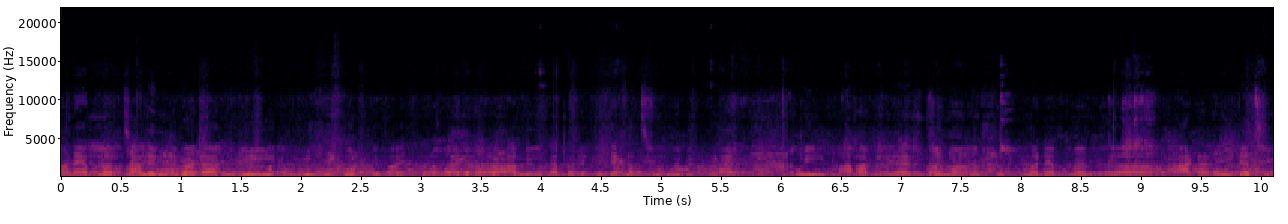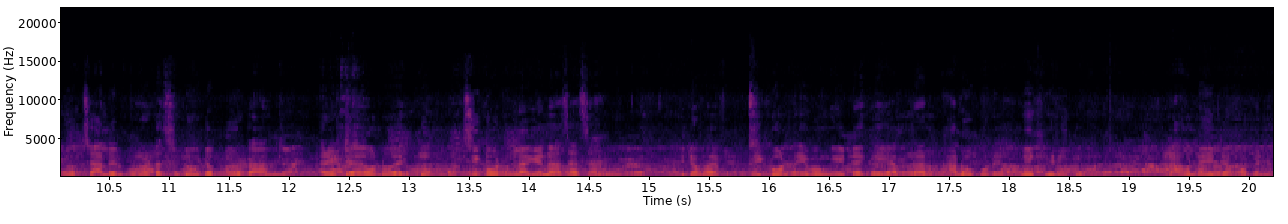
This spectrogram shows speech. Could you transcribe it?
মানে আপনার চালের গুঁড়াটা খুবই মিহি করতে হয়। আমি আপনাদেরকে দেখাচ্ছি ওই দিক থেকে। ওই ভাপা পিঠার যেমন দর্শক মানে আপনার আটা ওইটা ছিল চালের গুঁড়াটা ছিল ওটা মোটা। আর এটা হলো একদম চিকন লাগে না চাচা? এটা হয় চিকন এবং এটাকে আপনার ভালো করে মেখে নিতে হয়। না হলে এটা হবে না।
